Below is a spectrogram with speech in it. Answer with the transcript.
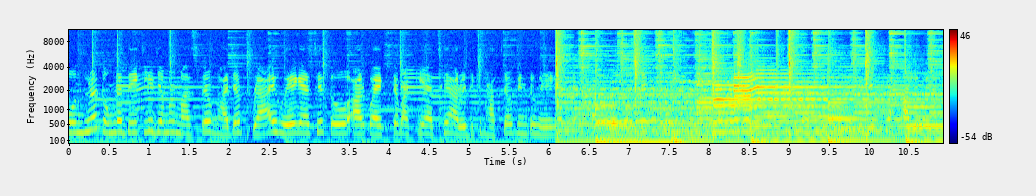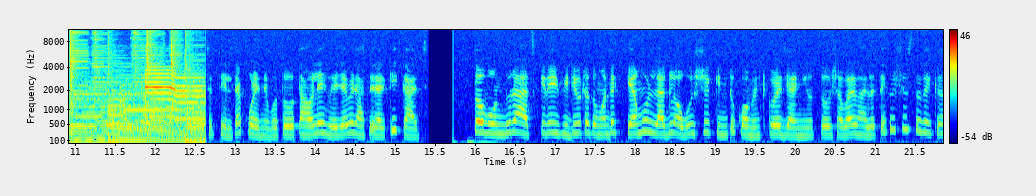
বন্ধুরা, তোমরা দেখলে যে আমার মাছটা ভাজা প্রায় হয়ে গেছে, তো আর কয়েকটা বাকি আছে, আর ওইদিকে ভাতটাও কিন্তু হয়ে গেছে। তেলটা করে নেব, তো তাহলে হয়ে যাবে রাতের আর কি কাজ। তো বন্ধুরা, আজকের এই ভিডিওটা তোমাদের কেমন লাগল অবশ্যই কিন্তু কমেন্ট করে জানিও। তো সবাই ভালো থেকো, সুস্থ থেকো।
